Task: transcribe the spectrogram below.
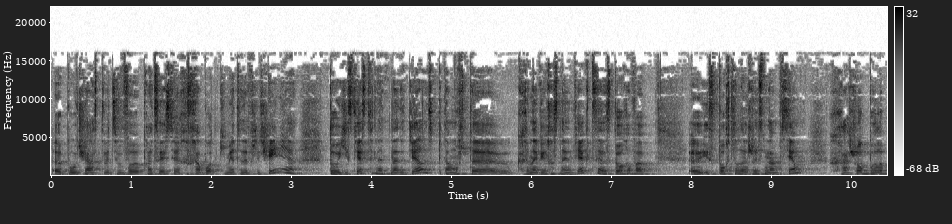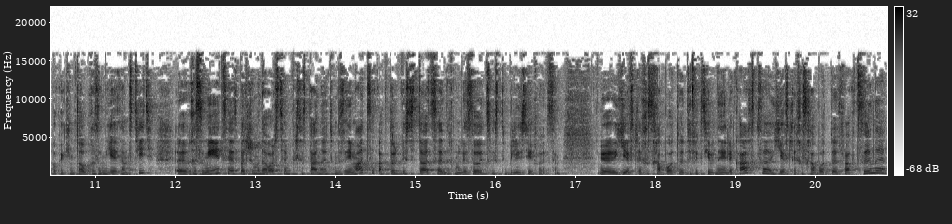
э, поучаствовать в процессе разработки методов лечения, то, естественно, это надо делать, потому что коронавирусная инфекция здорово испортила жизнь нам всем. Хорошо было бы каким-то образом ей отомстить. Э, разумеется, я с большим удовольствием перестану этим заниматься, как только ситуация нормализуется и стабилизируется. Э, если разработают эффективные лекарства, если разработают вакцины,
